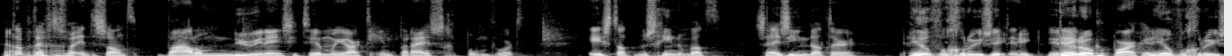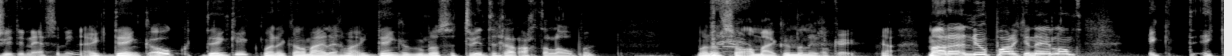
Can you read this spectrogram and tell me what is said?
Wat dat betreft is wel interessant waarom nu ineens die 2 miljard in Parijs gepompt wordt. Is dat misschien omdat zij zien dat er heel veel groei zit in, Ik in denk- Europa Park en heel veel groei zit in de Efteling? Ik denk ook, denk ik, maar dat kan aan mij liggen, maar ik denk ook omdat ze 20 jaar achterlopen. Maar dat zal aan mij kunnen liggen. Oké. Maar eh, een nieuw park in Nederland, ik, ik,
